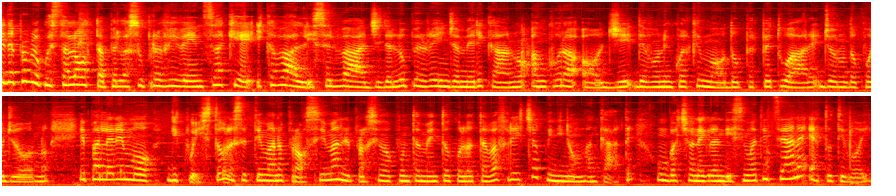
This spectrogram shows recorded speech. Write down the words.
Ed è proprio questa lotta per la sopravvivenza che i cavalli selvaggi dell'open range americano ancora oggi devono in qualche modo perpetuare giorno dopo giorno e parleremo di questo la settimana prossima nel prossimo appuntamento con l'ottava freccia, quindi non mancate. Un bacione grandissimo a Tiziana e a tutti voi.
